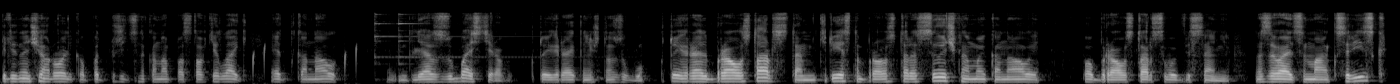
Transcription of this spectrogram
Перед началом ролика подпишитесь на канал, поставьте лайк. Этот канал для зубастеров кто играет, конечно, зубу. Кто играет Brawl Stars, там интересно Brawl Stars, ссылочка на мои каналы по Brawl Stars в описании. Называется Макс Риск.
